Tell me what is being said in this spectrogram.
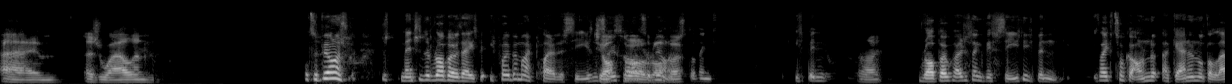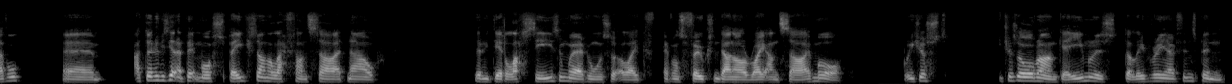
um, as well. And well, to be honest, just mentioned the Robbo days, but he's probably been my player of the season so far. To be Robbo? honest, I think he's been right. Robbo, I just think this season he's been he's like took it on again another level. Um, I don't know if he's getting a bit more space on the left hand side now than he did last season, where everyone's sort of like everyone's focusing down our right hand side more. But he just just all round game. His delivery everything's been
